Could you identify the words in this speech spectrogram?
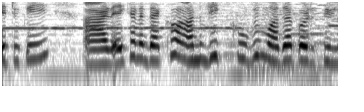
এটুকুই। আর এখানে দেখো, আনভিক খুবই মজা করছিল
